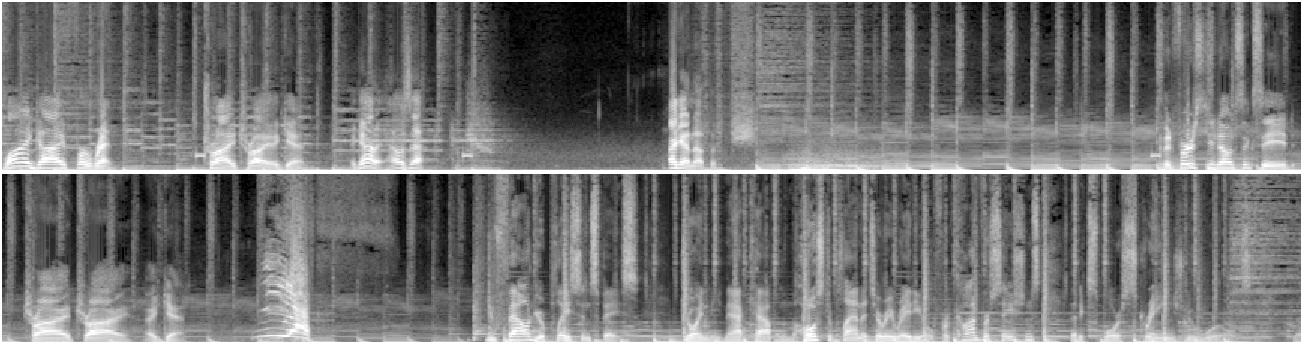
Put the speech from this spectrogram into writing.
Fly guy for rent. Try, try again. I got it. How's that? I got nothing. If at first you don't succeed, try, try again. Yes! You found your place in space. Join me, Matt Kaplan, the host of Planetary Radio, for conversations that explore strange new worlds. The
